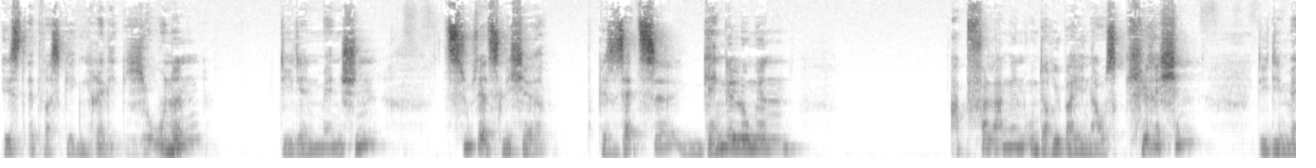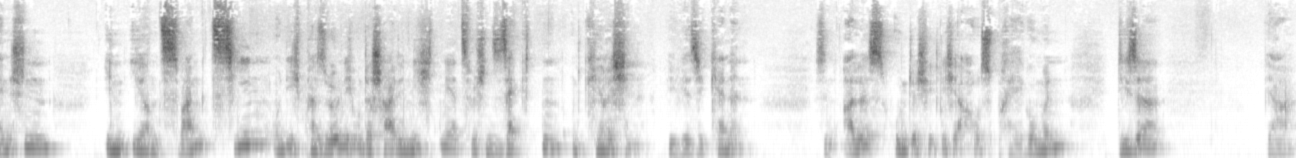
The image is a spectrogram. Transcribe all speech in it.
ist etwas gegen Religionen, die den Menschen zusätzliche Gesetze, Gängelungen abverlangen und darüber hinaus Kirchen, die die Menschen in ihren Zwang ziehen. Und ich persönlich unterscheide nicht mehr zwischen Sekten und Kirchen, wie wir sie kennen. Das sind alles unterschiedliche Ausprägungen dieser ja,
